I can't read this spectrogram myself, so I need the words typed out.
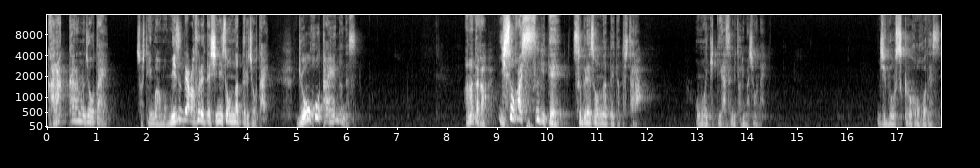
カラッカラの状態。そして今はもう水であふれて死にそうになってる状態。両方大変なんです。あなたが忙しすぎて潰れそうになっていたとしたら思い切って休み取りましょうね。自分を救う方法です。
